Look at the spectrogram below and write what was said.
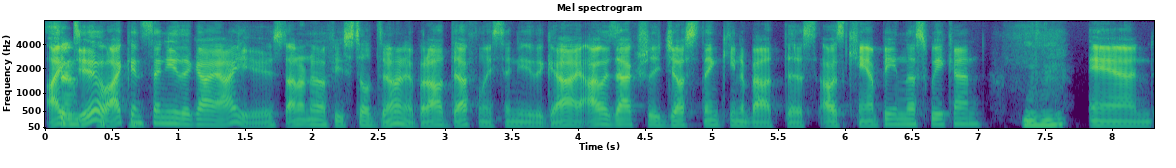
I do. Them. I can send you the guy I used. I don't know if he's still doing it, but I'll definitely send you the guy. I was actually just thinking about this. I was camping this weekend, mm-hmm. and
